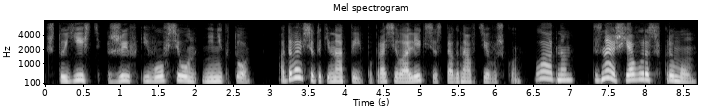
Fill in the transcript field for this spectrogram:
что есть, жив и вовсе он не никто. «А давай все-таки на «ты», — попросила Алексис, догнав девушку. «Ладно. Ты знаешь, я вырос в Крыму».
